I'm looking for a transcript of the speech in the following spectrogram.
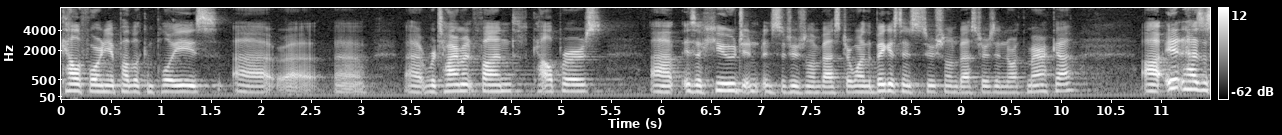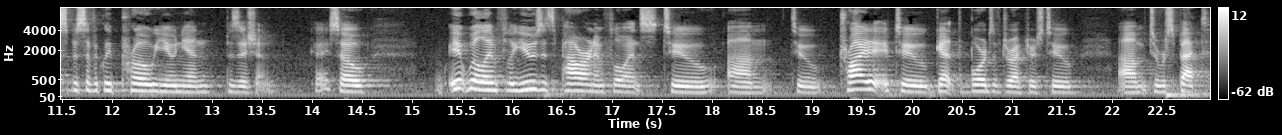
California Public Employees uh, uh, uh, uh Retirement Fund, CalPERS, uh, is a huge institutional investor, one of the biggest institutional investors in North America. Uh, it has a specifically pro-union position. Okay, so it will use its power and influence to um, to try to get the boards of directors to um, to respect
